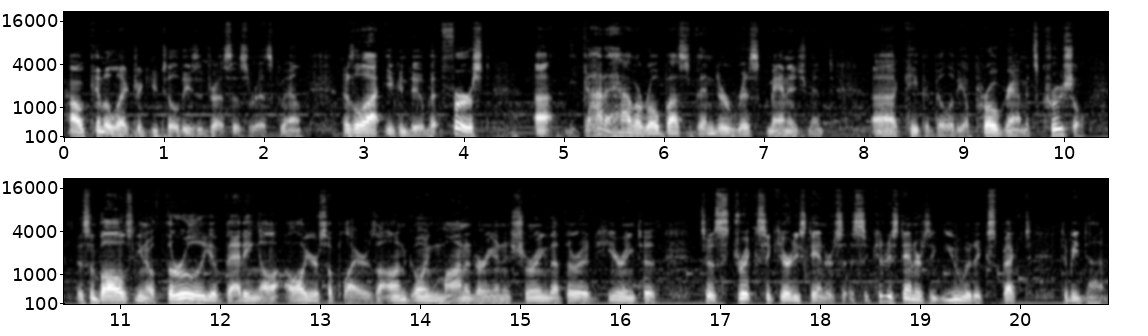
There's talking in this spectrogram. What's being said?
how can electric utilities address this risk? Well, there's a lot you can do, but first, uh, you got to have a robust vendor risk management uh, capability, a program. It's crucial. This involves, you know, thoroughly vetting all, all your suppliers, ongoing monitoring, and ensuring that they're adhering to to strict security standards, security standards that you would expect to be done.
